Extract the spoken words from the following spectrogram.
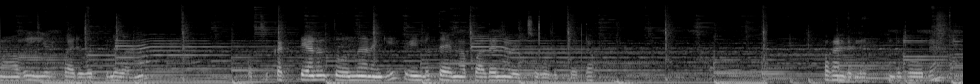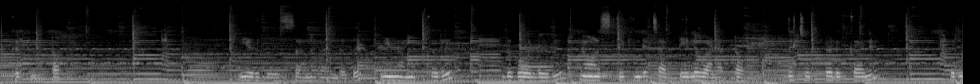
മാവ് ഈ ഒരു പരുവത്തിൽ വേണം. കുറച്ച് കട്ടിയാണെന്ന് തോന്നുകയാണെങ്കിൽ വീണ്ടും തേങ്ങാപ്പാൽ തന്നെ ഒഴിച്ച് കൊടുക്കും കേട്ടോ. അപ്പോൾ കണ്ടില്ലേ? ഇതുപോലെ കിട്ടും കേട്ടോ. ഈ ഒരു ലൂസാണ് വേണ്ടത്. ഇനി നമുക്കൊരു ഇതുപോലൊരു നോൺ സ്റ്റിക്കിന്റെ ചട്ടിയിൽ വേണം കേട്ടോ. ഇത് ചുട്ടെടുക്കാൻ ഒരു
